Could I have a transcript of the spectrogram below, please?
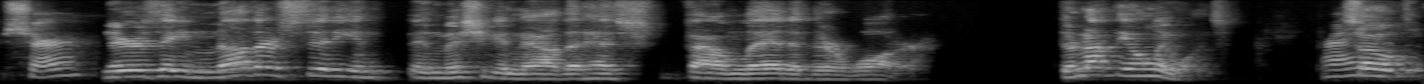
Sure. There's another city in, in Michigan now that has found lead in their water. They're not the only ones. Right. So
